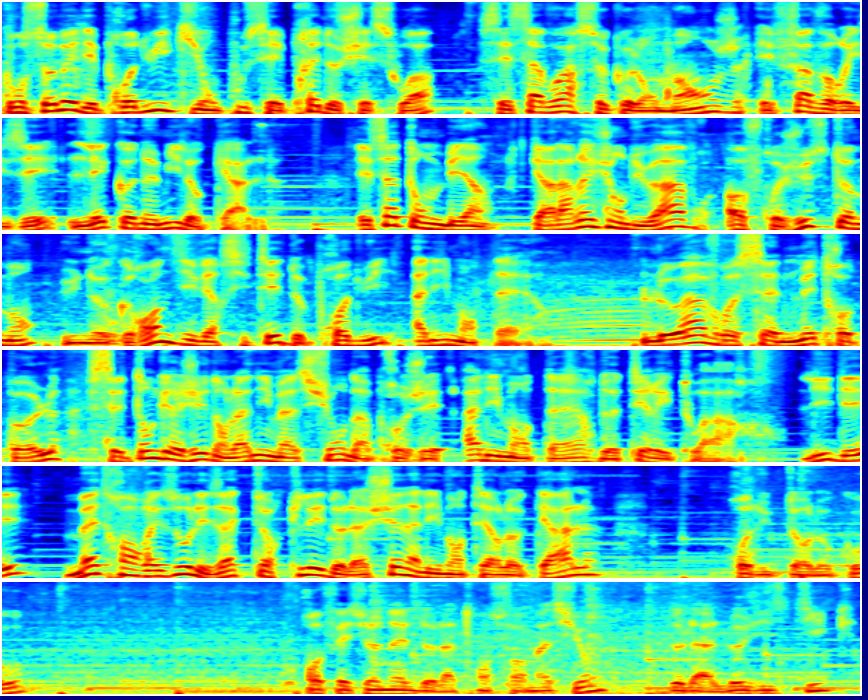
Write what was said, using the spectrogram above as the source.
Consommer des produits qui ont poussé près de chez soi, c'est savoir ce que l'on mange et favoriser l'économie locale. Et ça tombe bien, car la région du Havre offre justement une grande diversité de produits alimentaires. Le Havre Seine Métropole s'est engagé dans l'animation d'un projet alimentaire de territoire. L'idée Mettre en réseau les acteurs clés de la chaîne alimentaire locale, producteurs locaux, professionnels de la transformation, de la logistique,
